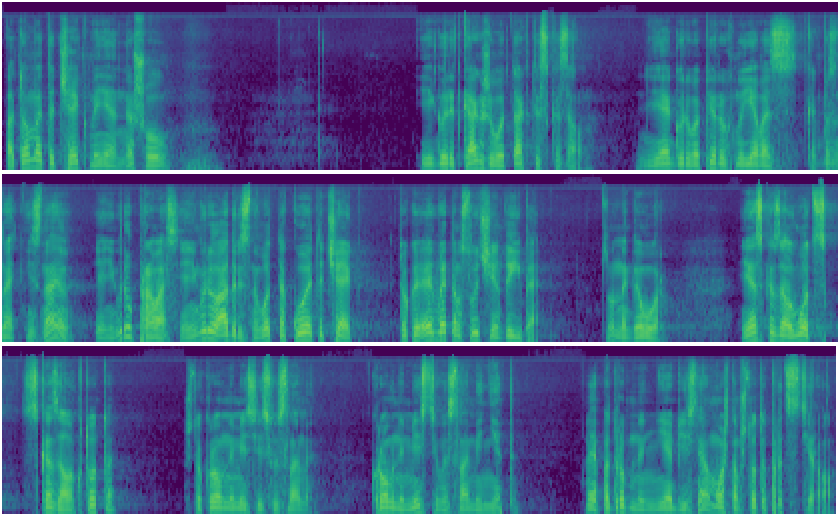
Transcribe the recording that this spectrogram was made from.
Потом этот человек меня нашел и говорит, как же вот так ты сказал? Я говорю, во-первых, ну я вас как бы знать не знаю. Я не говорю про вас, я не говорю адресно. Вот такой это человек. Только э, в этом случае гиба, ну наговор. Я сказал, вот сказал кто-то, что кровное место есть в исламе. Кровной мести в исламе нет. Но я подробно не объяснял, может там что-то процитировал.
